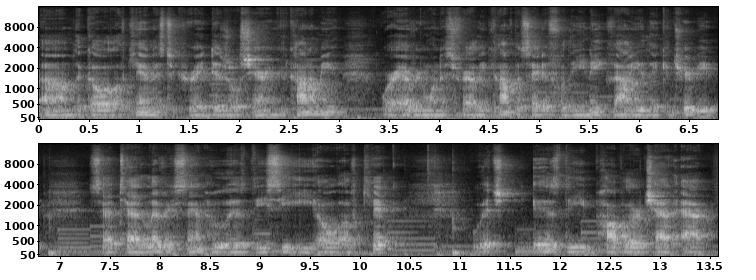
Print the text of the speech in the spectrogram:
Um, the goal of Kin is to create digital sharing economy where everyone is fairly compensated for the unique value they contribute, said Ted Livingston, who is the CEO of Kik, which is the popular chat app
